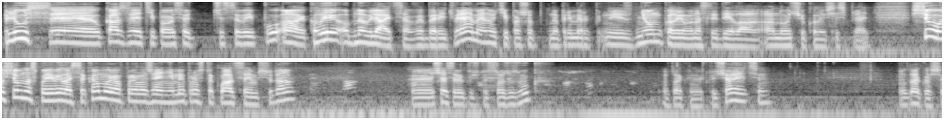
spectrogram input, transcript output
Плюс е, указує, типа, ось от часовий пу. А, коли обновляться, виберіть время, ну, типа, щоб, наприклад, не з днем, коли вона слідила, а ночі, коли всі сплять. Все, ось у нас з'явилася камера в приложенні, ми просто клацаємо сюди. Е, Зараз я виключу сразу звук. Отак він виключається. Отак ось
